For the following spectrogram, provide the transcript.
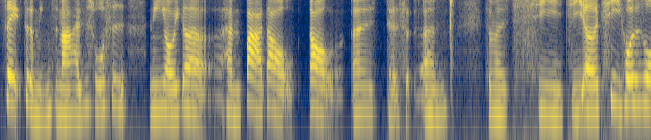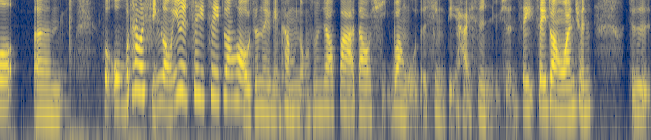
这这个名字吗？还是说是你有一个很霸道到呃这是嗯什么喜极而泣，或者是说嗯我我不太会形容，因为这这一段话我真的有点看不懂。什么叫霸道喜欢我的性别还是女生？这这一段完全就是。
